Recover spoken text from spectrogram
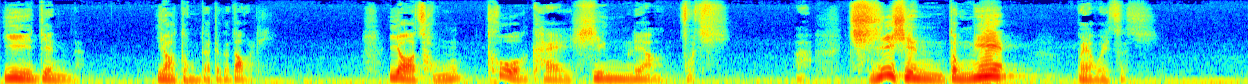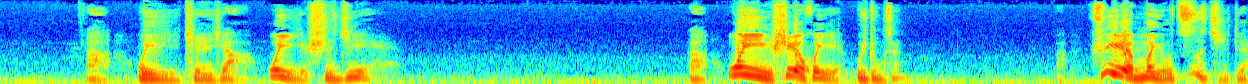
一定的。要懂得这个道理，要从拓开心量做起，啊，起心动念不要为自己，啊，为天下，为世界，啊，为社会，为众生，啊，绝没有自己的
